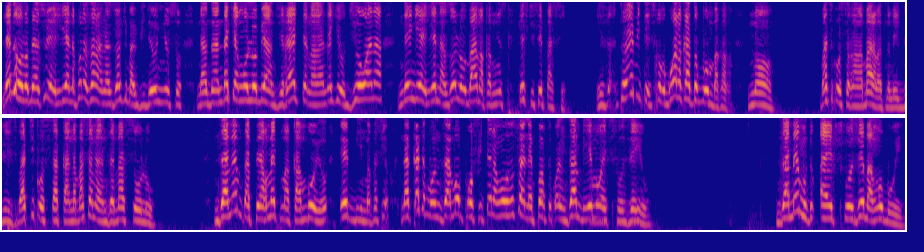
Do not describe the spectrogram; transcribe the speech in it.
Lete kolobela so eliana mpo naza nazwaki bavideo nyonso. Nalandaki yango lobi en direct nalandaki audio wana. Ndenge eliana azoloba makambo nyonso. Qu'est-ce qui s'est passé? Toyebi te sikoyo wana kaka tobomba kaka. Non. Bati kosakana na bana bato na baeglise bati kosakana basamela nzambe asolo nzambe moto apermettre makambo oyo ebima parce que na kati ya bonzambe oprofite nango ozosala n'importe quoi. Nzambe ye mo expose yo. Nzambe moto aexpose bango boye.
